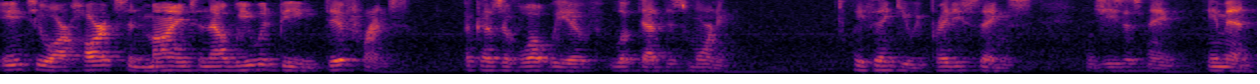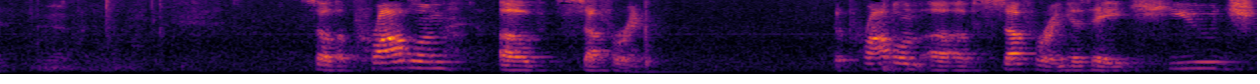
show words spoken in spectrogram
into our hearts and minds, and that we would be different because of what we have looked at this morning. We thank you. We pray these things in Jesus' name. Amen. Amen. So, the problem of suffering. The problem of suffering is a huge,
